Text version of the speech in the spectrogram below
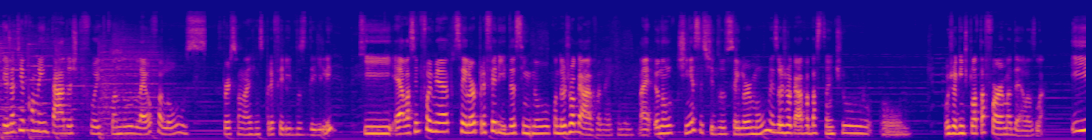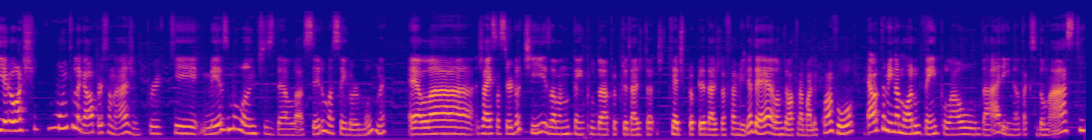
Eu já tinha comentado, acho que foi quando o Léo falou os personagens preferidos dele. Que ela sempre foi minha Sailor preferida, assim, no, quando eu jogava, né? Na- Eu não tinha assistido Sailor Moon, mas eu jogava bastante o, o, o joguinho de plataforma delas lá. E eu acho muito legal a personagem, porque mesmo antes dela ser uma Sailor Moon, né? Ela já é sacerdotisa lá no templo da propriedade da- que é de propriedade da família dela, onde ela trabalha com o avô. Ela também namora um tempo lá o Dari, né, o Taxidomaski.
